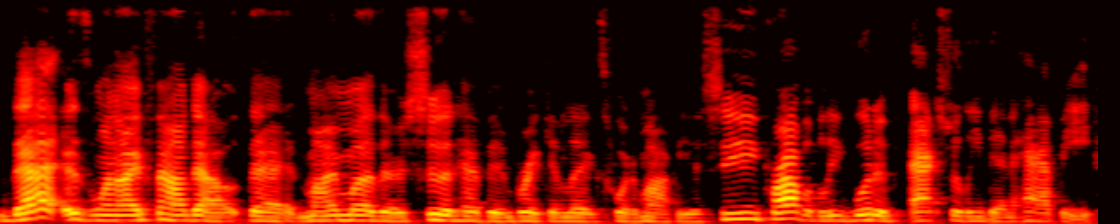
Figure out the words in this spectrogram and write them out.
That is when I found out that my mother should have been breaking legs for the mafia. She probably would have actually been happy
